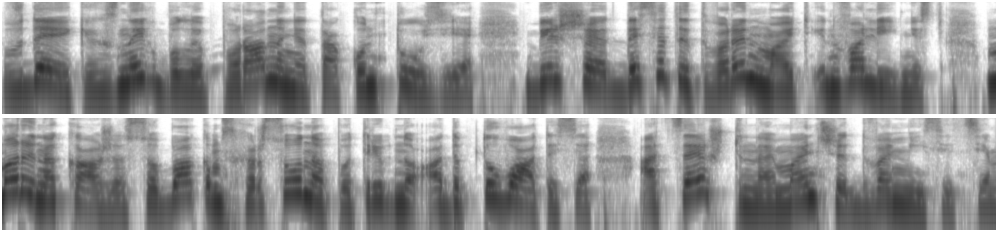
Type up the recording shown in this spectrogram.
В деяких з них були поранення та контузії. Більше 10 тварин мають інвалідність. Марина каже, собакам з Херсона потрібно адаптуватися, а це щонайменше два місяці.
